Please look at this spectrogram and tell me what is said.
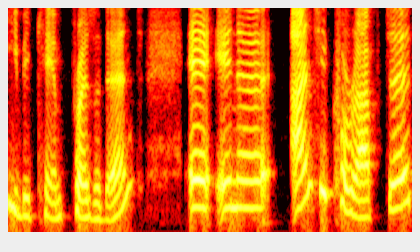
he became president in a anti-corrupted,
